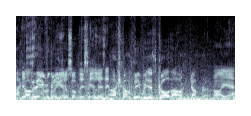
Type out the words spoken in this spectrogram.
I this can't is believe never going to get us up this hill, is it? I can't believe we just caught that on camera. Oh yeah.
